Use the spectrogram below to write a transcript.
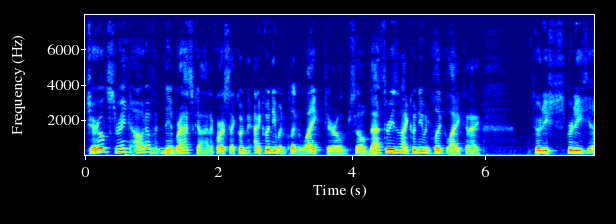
Gerald String out of Nebraska, and of course I couldn't. I couldn't even click like Gerald. So that's the reason I couldn't even click like, and I pretty pretty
